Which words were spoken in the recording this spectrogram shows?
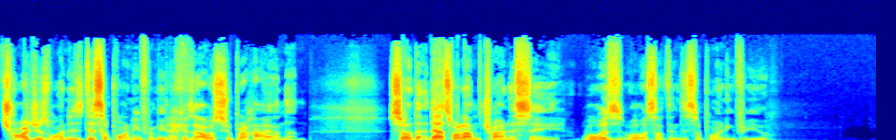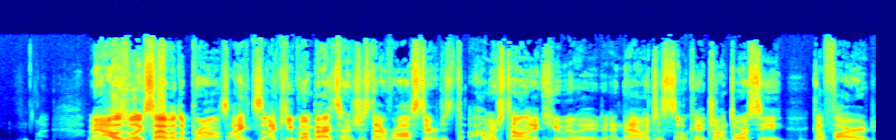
Chargers one is disappointing for me because I was super high on them. So tha that's what I'm trying to say. What was what was something disappointing for you? Man, I was really excited about the Browns. I I keep going back to them. It's just that roster, just how much talent they accumulated, and now it's just okay. John Dorsey got fired.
